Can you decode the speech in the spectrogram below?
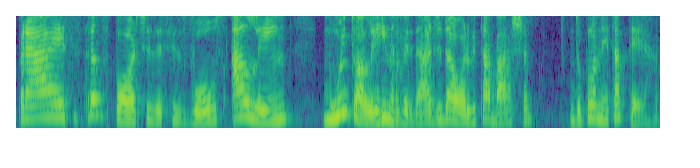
para esses transportes, esses voos além muito além, na verdade, da órbita baixa do planeta Terra.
